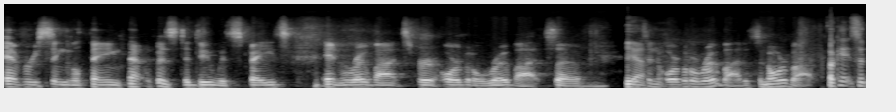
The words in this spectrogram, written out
every single thing that was to do with space and robots for orbital robots. So yeah. it's an orbital robot. It's an Orbot. Okay, so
